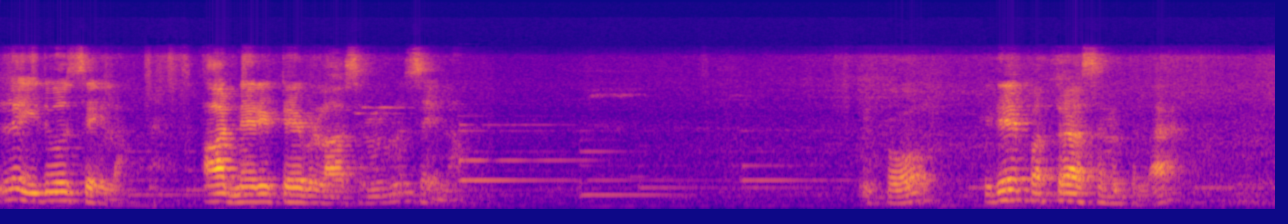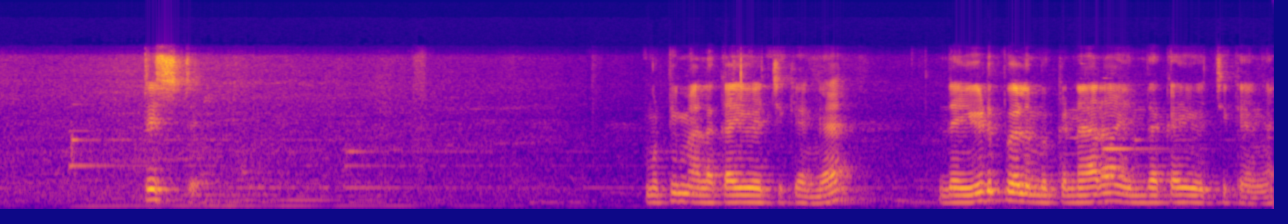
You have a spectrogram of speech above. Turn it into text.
இல்லை இதுவும் செய்யலாம். ஆர்டினரி டேபிள் ஆசனம்னு செய்யலாம். இப்போது இதே பத்ராசனத்தில் ட்விஸ்ட் முட்டி மேலே கை வச்சுக்கோங்க. இந்த இடுப்பு எலும்புக்கு நேரம் இந்த கை வச்சுக்கோங்க.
